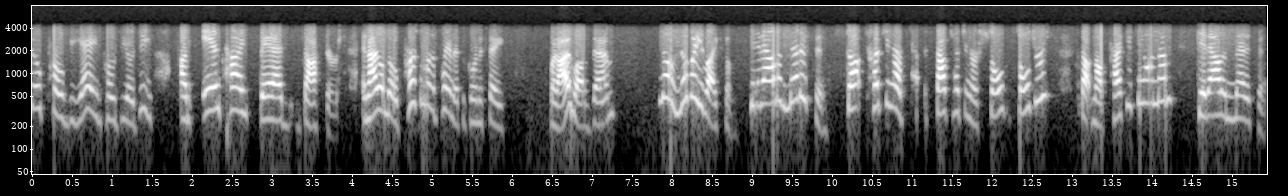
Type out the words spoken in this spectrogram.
so pro VA and pro DoD. I'm anti bad doctors, and I don't know a person on the planet that's going to say, "But I love them." No, nobody likes them. Get out of medicine. Stop touching our stop touching our sol- soldiers. Stop malpracticing on them. Get out of medicine.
